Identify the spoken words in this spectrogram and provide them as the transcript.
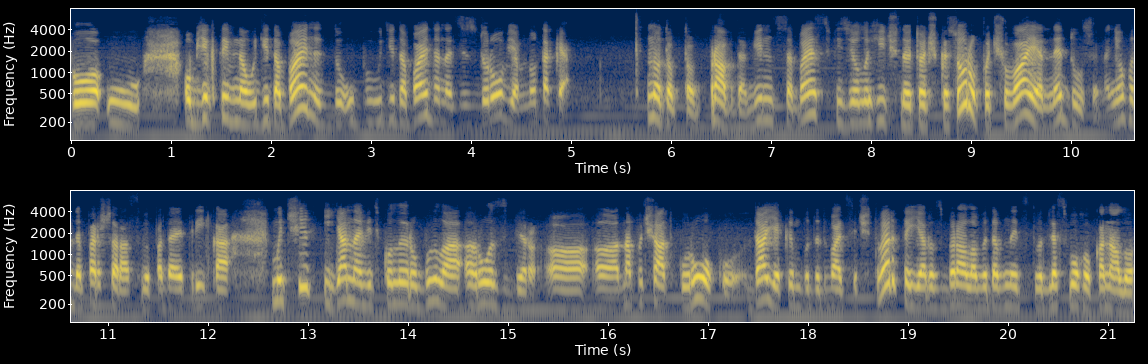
бо у об'єктивно у діда Байдена, у діда Байдена зі здоров'ям ну таке. Ну тобто, правда, він себе з фізіологічної точки зору почуває не дуже. На нього не перший раз випадає трійка мечів. І я навіть коли робила розбір е, е, на початку року, да, яким буде 24-й, я розбирала видавництво для свого каналу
